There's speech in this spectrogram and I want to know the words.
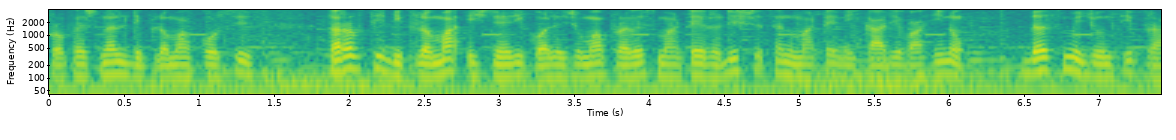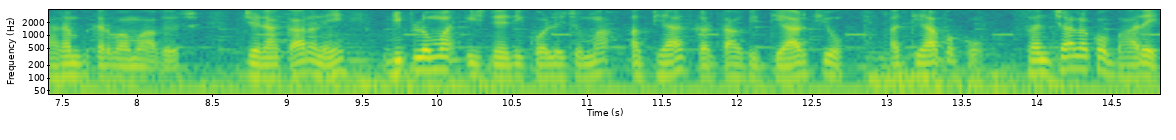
professional diploma courses તરફથી ડિપ્લોમા ઇજનેરી કોલેજોમાં પ્રવેશ માટે રજિસ્ટ્રેશન માટેની કાર્યવાહીનો દસમી જૂનથી પ્રારંભ કરવામાં આવ્યો છે, જેના કારણે ડિપ્લોમા ઇજનેરી કોલેજોમાં અભ્યાસ કરતા વિદ્યાર્થીઓ, અધ્યાપકો, સંચાલકો ભારે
